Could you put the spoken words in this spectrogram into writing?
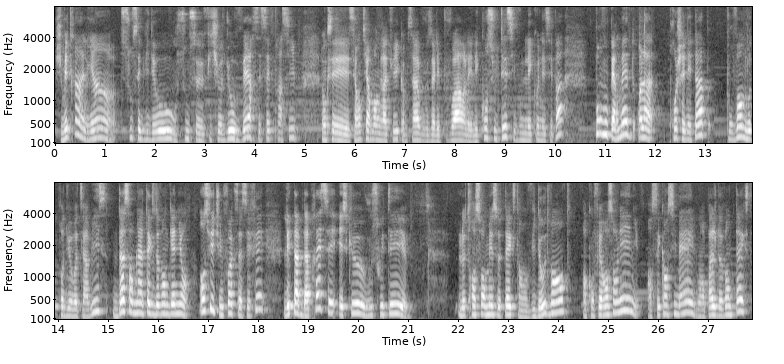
je mettrai un lien sous cette vidéo ou sous ce fichier audio vers ces sept principes. Donc, c'est entièrement gratuit, comme ça, vous allez pouvoir les, les, consulter si vous ne les connaissez pas pour vous permettre, voilà, prochaine étape, pour vendre votre produit ou votre service, d'assembler un texte de vente gagnant. Ensuite, une fois que ça s'est fait, l'étape d'après, c'est est-ce que vous souhaitez le transformer ce texte en vidéo de vente, en conférence en ligne, en séquence email ou en page de vente texte?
